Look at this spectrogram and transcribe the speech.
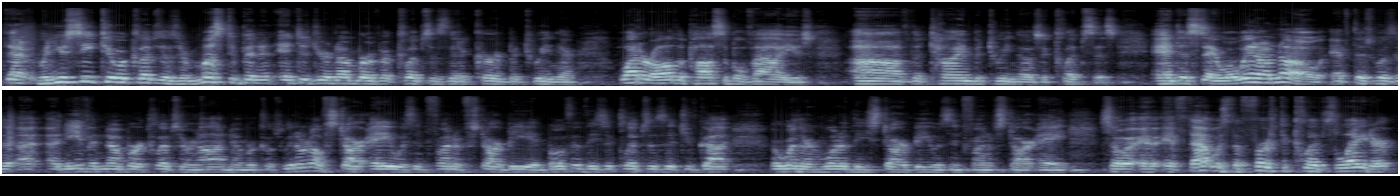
that when you see two eclipses, there must have been an integer number of eclipses that occurred between there. What are all the possible values of the time between those eclipses? And to say, well, we don't know if this was a, an even number eclipse or an odd number eclipse. We don't know if star A was in front of star B in both of these eclipses that you've got, or whether in one of these star B was in front of star A. So if that was the first eclipse later,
